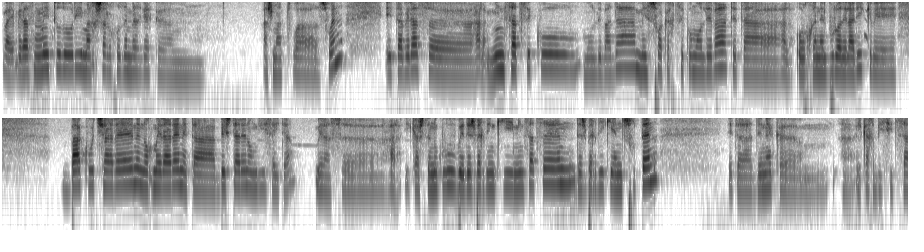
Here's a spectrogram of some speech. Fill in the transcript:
Bai, beraz, metodo hori Marshall Rosenbergak um, asmatua zuen, eta beraz, uh, hala, mintzatzeko molde bat da, mesuak hartzeko molde bat, eta horren helburua delarik, be, bako txaren, normeraren eta bestearen ongi izaitea. Beraz, uh, ikasten dugu be desberdinki mintzatzen, desberdiki entzuten, eta denek uh, elkar bizitza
